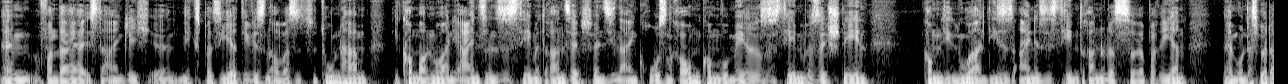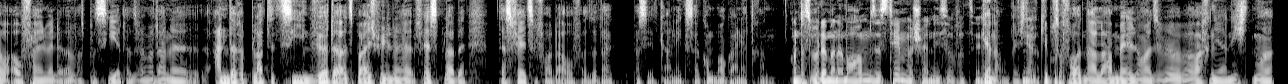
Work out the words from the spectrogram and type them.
Ähm, von daher ist da eigentlich äh, nichts passiert. Die wissen auch, was sie zu tun haben. Die kommen auch nur an die einzelnen Systeme dran, selbst wenn sie in einen großen Raum kommen, wo mehrere Systeme stehen kommen die nur an dieses eine System dran, um das zu reparieren. Ähm, und das wird auch auffallen, wenn da irgendwas passiert. Also wenn man da eine andere Platte ziehen würde, als Beispiel eine Festplatte, das fällt sofort auf. Also da passiert gar nichts, da kommt man auch gar nicht dran. Und das würde man aber auch im System wahrscheinlich sofort sehen. Genau, richtig. Ja, Gibt okay. sofort eine Alarmmeldung. Also wir überwachen ja nicht nur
